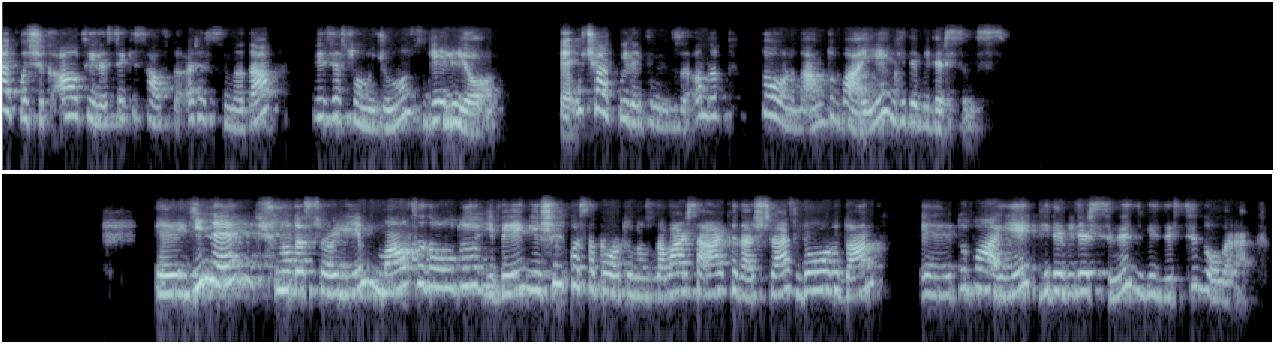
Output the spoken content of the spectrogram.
Yaklaşık 6 ile 8 hafta arasında da vize sonucumuz geliyor. Ve uçak biletinizi alıp doğrudan Dubai'ye gidebilirsiniz. Ee, yine şunu da söyleyeyim, Malta'da olduğu gibi yeşil pasaportunuz da varsa arkadaşlar doğrudan e, Dubai'ye gidebilirsiniz vizesiz olarak.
